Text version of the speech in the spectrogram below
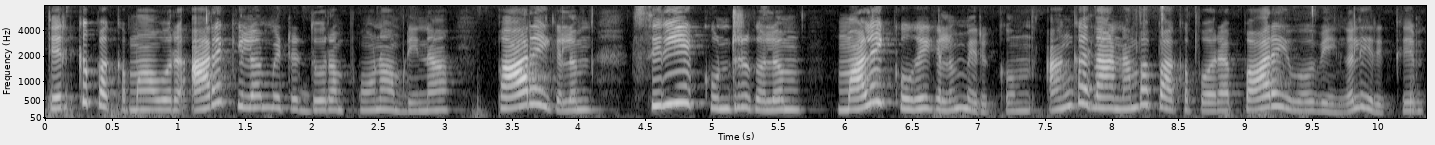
தெற்கு பக்கமாக ஒரு அரை கிலோமீட்டர் தூரம் போனோம் அப்படின்னா பாறைகளும் சிறிய குன்றுகளும் மலை குகைகளும் இருக்கும். அங்கே தான் நம்ம பார்க்க போகிற பாறை ஓவியங்கள் இருக்குது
